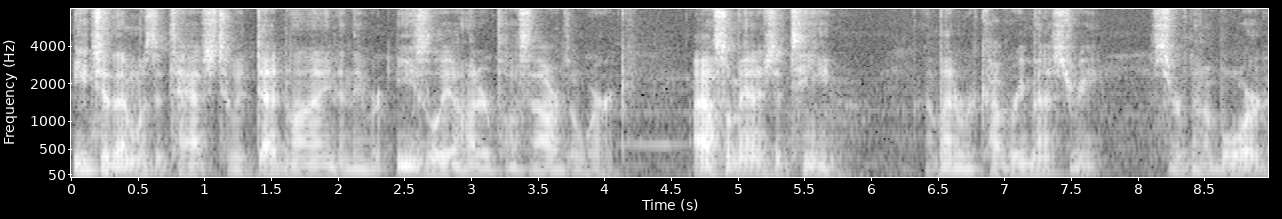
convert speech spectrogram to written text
Each of them was attached to a deadline and they were easily 100 plus hours of work. I also managed a team. I led a recovery ministry, served on a board,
